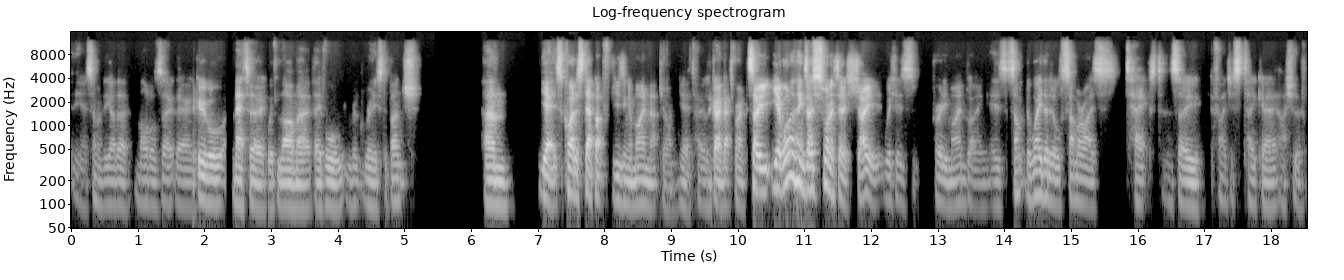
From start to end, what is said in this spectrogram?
you know some of the other models out there google meta with llama they've all re- released a bunch um yeah, it's quite a step up using a mind map, John. Yeah, totally. Going back to mine. So yeah, one of the things I just wanted to show you, which is pretty mind blowing, is some the way that it'll summarize text. And so if I just take a, I should have,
